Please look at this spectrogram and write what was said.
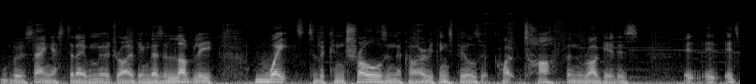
We were saying yesterday when we were driving, there's a lovely weight to the controls in the car. Everything feels quite tough and rugged. Is it, it, it's,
